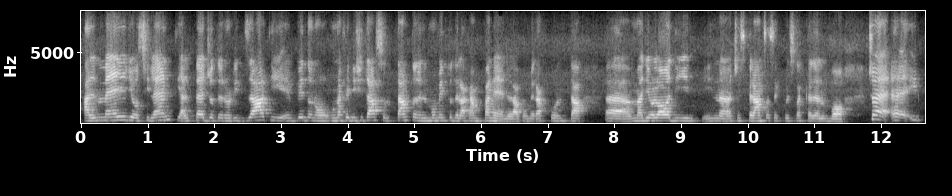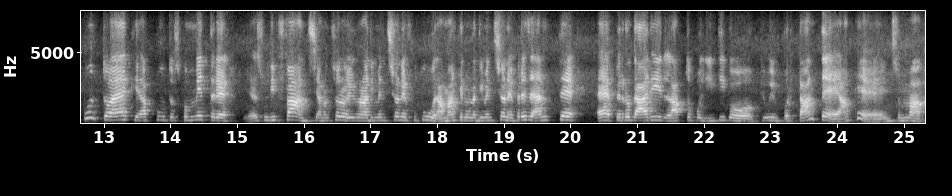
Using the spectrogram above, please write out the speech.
al meglio silenti, al peggio terrorizzati e vedono una felicità soltanto nel momento della campanella, come racconta eh, Mario Lodi in C'è speranza se questo accade al Vo. Cioè eh, il punto è che appunto scommettere eh, sull'infanzia non solo in una dimensione futura ma anche in una dimensione presente è per Rodari l'atto politico più importante e anche, insomma,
